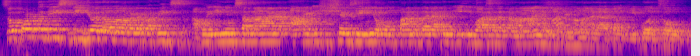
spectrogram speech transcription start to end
So for today's video, no, mga kalapatids, ako inyong samahan at aking isi-share sa inyo kung paano ba natin iiwasan at tamaan yung ating mga alagang ibon. So,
